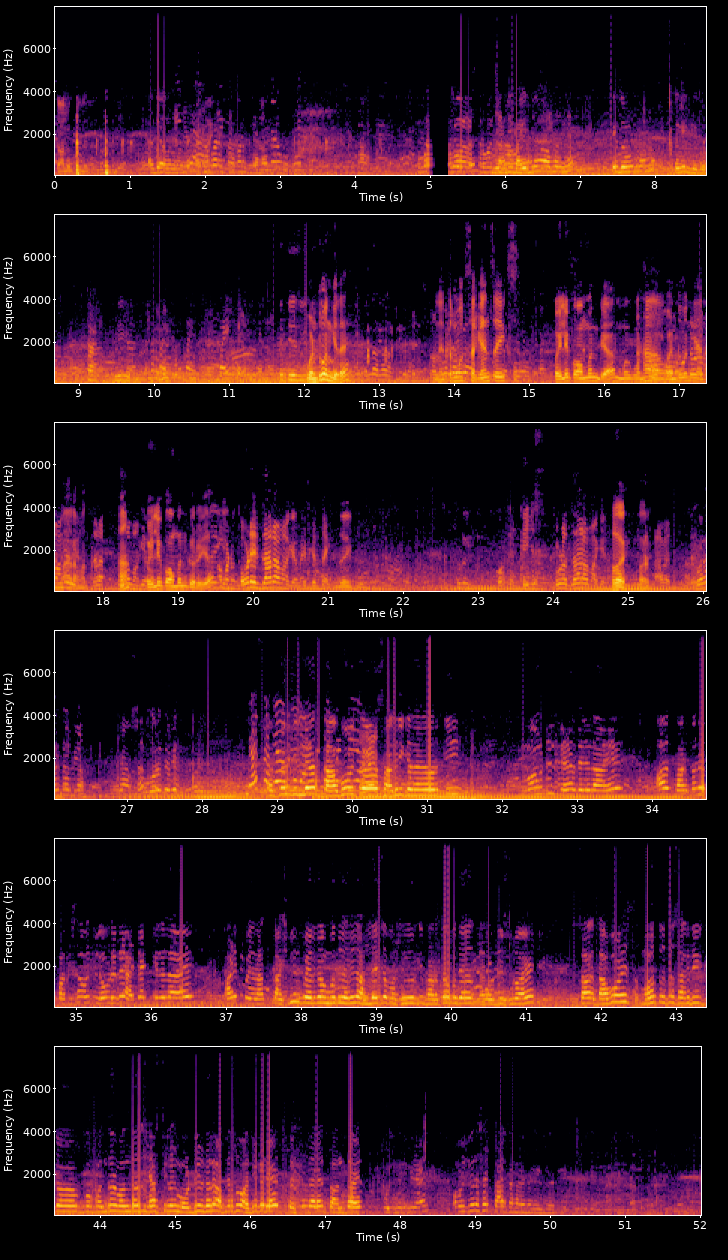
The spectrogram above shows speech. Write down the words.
चालू वन टू वन घेत आहे नाहीतर मग सगळ्यांचं एक पहिले कॉमन द्या मग हां वन टू वन घ्या ना मग आरामात. हां? पहिले कॉमन करूया. थोडे जरा मागे नाही फिरता येईल. तेजस, थोडं जरा मागे. होय होय. जिल्ह्यात दाभोळच्या सागरी किनाऱ्यावरती माउंटेन घेण्यात आलेला आहे. आज भारताने पाकिस्तानवरती लवडे अटॅक केलेला आहे. आणि काश्मीर पहलगाममध्ये झालेल्या हल्ल्याच्या पार्श्वभूमीवरती भारतामध्ये आज मॉडेल सुरू आहे. सा दाभोळ हे महत्त्वाचं सागरी बंदर बंदर याच ठिकाणी मॉडेल झालं. आपल्यासोबत अधिकारी आहेत तहसीलदार आहेत प्रांत आहेत. पोलीस अधिकारी आहेत आपण साहेब काय सांगाल सगळ्या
